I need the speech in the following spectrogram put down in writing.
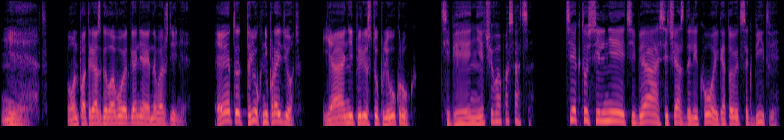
«Нет». Он потряс головой, отгоняя наваждение. Этот трюк не пройдет. Я не переступлю круг. Тебе нечего опасаться. Те, кто сильнее тебя, сейчас далеко и готовятся к битве.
